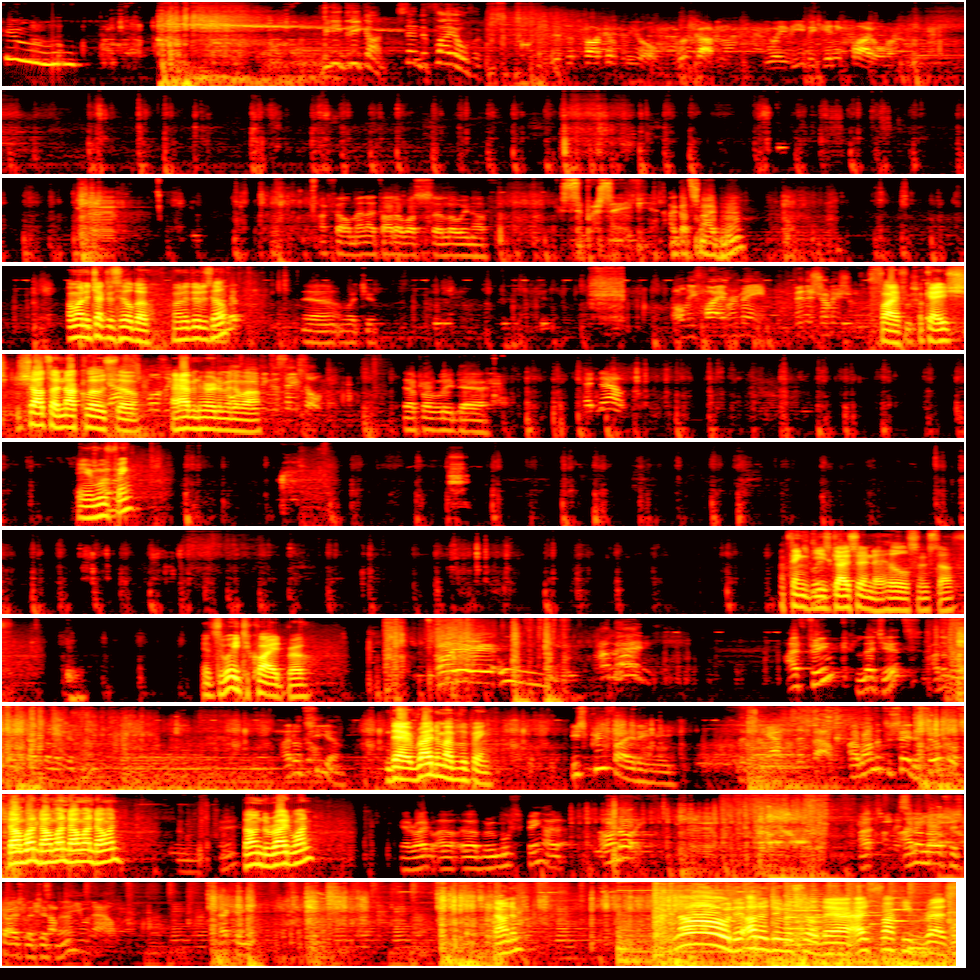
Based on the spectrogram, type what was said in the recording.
Phew. We need recon. Send the flyover. This is Falcon 3-0. Good copy. UAV beginning flyover. I fell, man. I thought I was uh, low enough. Super safe. I got sniped, man. I want to check this hill though. Want to do this hill? Yeah, I'm with you. Only five remain. Finish your mission. Five. Okay, sh shots are not close Gas though. is I haven't heard them in a while. Locating the safe zone. They're probably there. Heading out. Are you moving? Think these guys are in the hills and stuff. It's way too quiet, bro. Oh yeah, yeah, yeah. Ooh. I'm hit! I think legit. I don't know if these guys are legit. I don't see him. They're right in my blue ping. He's pre-firing me. I wanted to say the circle's Down one, down one, down one, down one. Okay. Down the right one. Yeah, right. Uh, uh, remove the ping. I, oh no. I, I don't know if this guy's legit, It's up to man. Hacking. Down him. No, the other dude is still there. I fucking rest.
